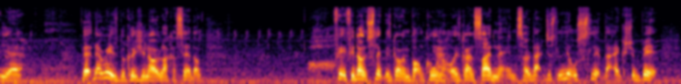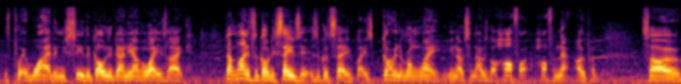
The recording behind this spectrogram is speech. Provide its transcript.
Yeah, there, there is because you know, like I said, I've, oh, I think if you don't slip, he's going bottom corner Yeah. or he's going side netting. So that just little slip, that extra bit, is put it wide, and you see the goalie going the other way. He's like, don't mind if the goalie saves it, it's a good save, but he's going the wrong way, you know. So now he's got half a half a net open. So,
